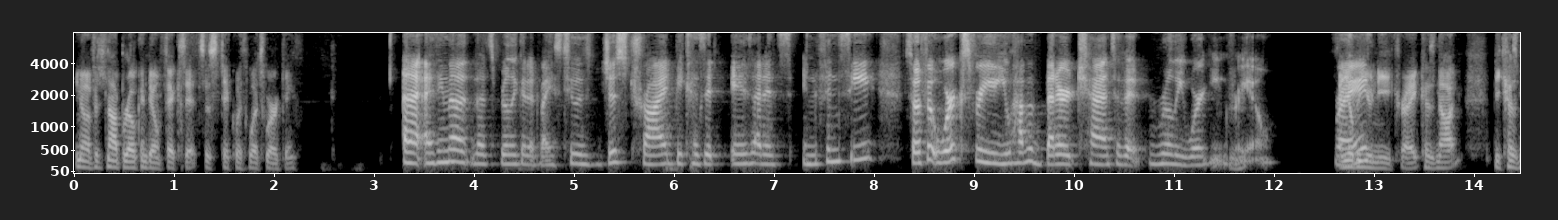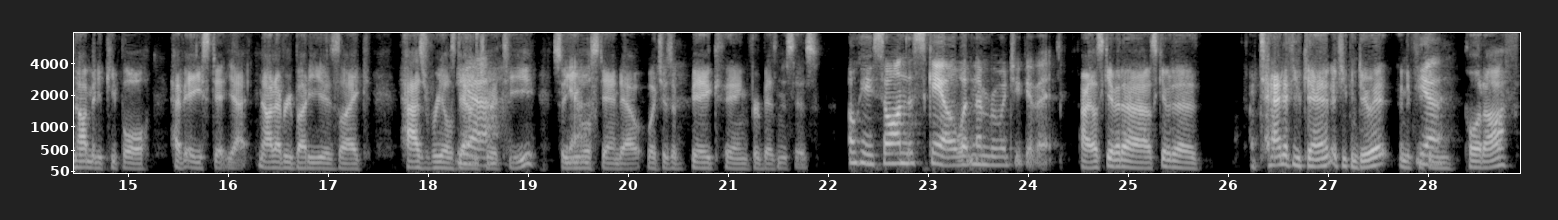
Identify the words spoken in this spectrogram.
you know if it's not broken don't fix it so stick with what's working and I think that that's really good advice too is just try it because it is at its infancy. So if it works for you, you have a better chance of it really working for mm-hmm. you. Right. And you'll be unique, right? Because not because not many people have aced it yet. Not everybody is like has reels down yeah. to a T. So yeah. you will stand out, which is a big thing for businesses. Okay. So on the scale, what number would you give it? All right, let's give it a let's give it a, a 10 if you can, if you can do it and if you yeah. can pull it off.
